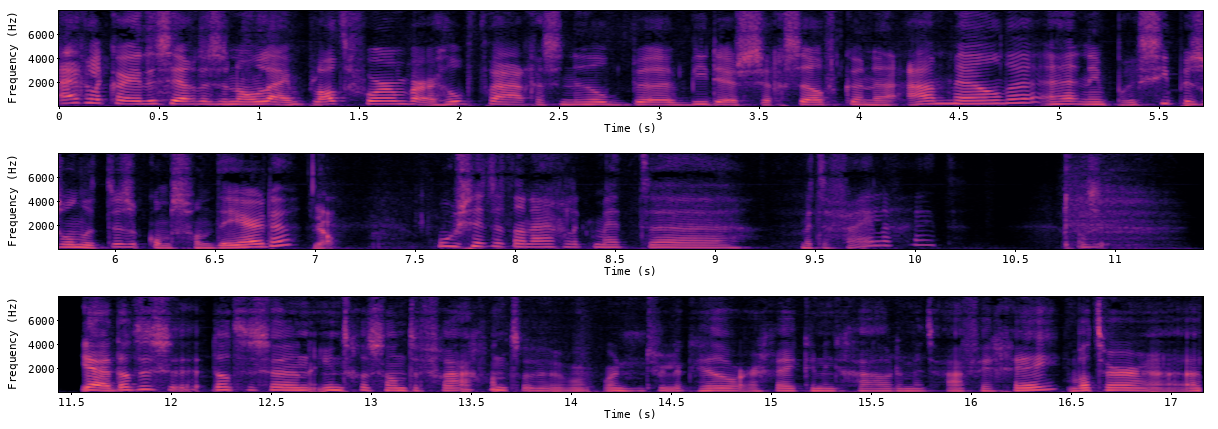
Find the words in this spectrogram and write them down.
eigenlijk kan je dus zeggen, het is een online platform waar hulpvragers en hulpbieders zichzelf kunnen aanmelden. En in principe zonder tussenkomst van derden. Ja. Hoe zit het dan eigenlijk met, eh, met de veiligheid? Ja, dat is, dat is een interessante vraag, want er wordt natuurlijk heel erg rekening gehouden met AVG. Wat er eh,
